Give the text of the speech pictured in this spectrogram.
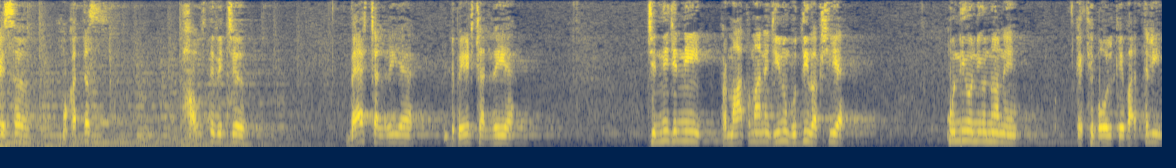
ਇਸ ਮੁਕੱਦਸ ਹਾਊਸ ਦੇ ਵਿੱਚ ਬਹਿਸ ਚੱਲ ਰਹੀ ਹੈ, ਡਿਬੇਟ ਚੱਲ ਰਹੀ ਹੈ। ਜਿੰਨੀ ਜਿੰਨੀ ਪ੍ਰਮਾਤਮਾ ਨੇ ਜਿਹਨੂੰ ਬੁੱਧੀ ਬਖਸ਼ੀ ਹੈ ਉਨੀ ਉਨੀ ਉਹਨਾਂ ਨੇ ਇੱਥੇ ਬੋਲ ਕੇ ਵਰਤ ਲਈ।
